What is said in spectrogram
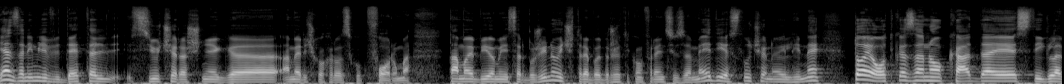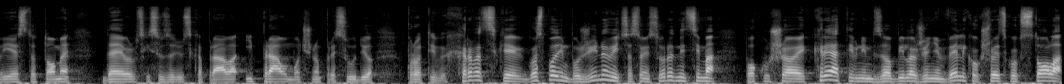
jedan zanimljiv detalj s jučerašnjeg e, Američko-Hrvatskog foruma. Tamo je bio ministar Božinović, trebao je držati konferenciju za medije, slučajno ili ne. To je otkazano kada je stigla vijest o tome da je Europski sud za ljudska prava i pravomoćno presudio protiv Hrvatske. Gospodin Božinović sa svojim suradnicima pokušao je kreativnim zaobilaženjem velikog švedskog stola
